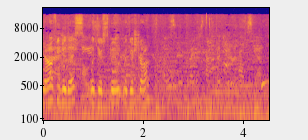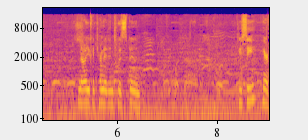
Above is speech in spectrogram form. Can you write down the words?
Now if you do this with your spoon, with your straw, now you can turn it into a spoon. You see? Here,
